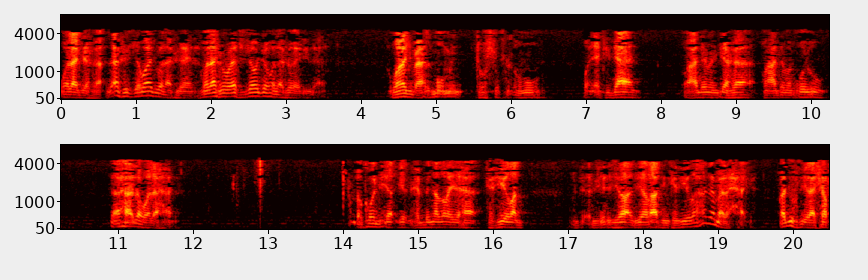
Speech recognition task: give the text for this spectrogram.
ولا جفاء لا في الزواج ولا في غيره ولا في رؤية الزوجة ولا في غير ذلك. واجب على المؤمن التوسط في الأمور والاعتدال وعدم الجفاء وعدم الغلو. لا هذا ولا هذا. وكون يحب النظر إليها كثيرا زيارات كثيرة هذا ما له حاجة. قد يفضي إلى شر.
